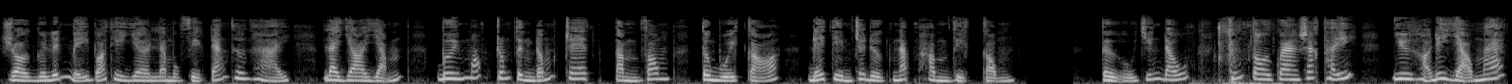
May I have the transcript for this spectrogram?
rồi người lính Mỹ bỏ thì giờ là một việc đáng thương hại, là dò dẫm, bươi móc trong từng đống tre, tầm vong, từng bụi cỏ, để tìm cho được nắp hầm Việt Cộng. Từ ủ chiến đấu, chúng tôi quan sát thấy như họ đi dạo mát.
